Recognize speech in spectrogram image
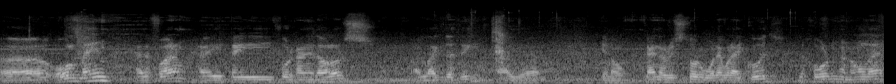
uh, old man at a farm. I pay $400. I like the thing. I, uh, you know, kind of restore whatever I could, the horn and all that.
